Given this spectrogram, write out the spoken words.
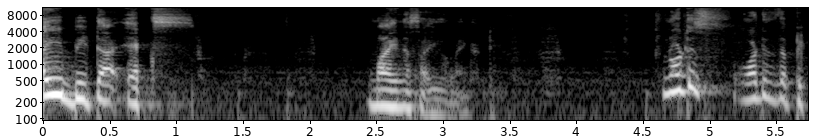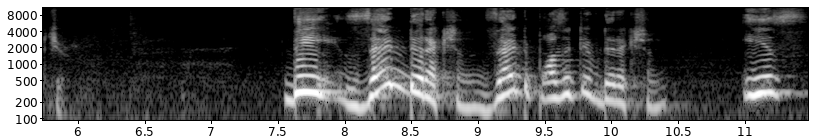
i beta x minus i omega t. Notice what is the picture. The z direction, z positive direction is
